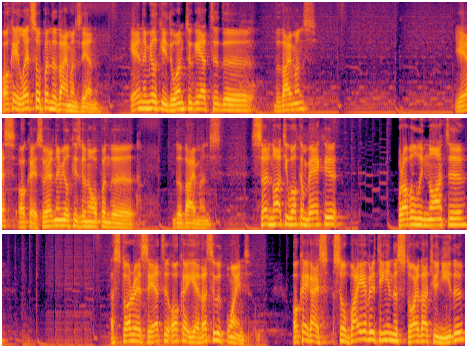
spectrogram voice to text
Okay, let's open the diamonds then. And the Milky, do you want to get the the diamonds? Yes? Okay, so Erna Milky is gonna open the the diamonds. Sir Naughty, welcome back. Probably not uh, a store as yet. Okay, yeah, that's a good point. Okay, guys, so buy everything in the store that you need,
